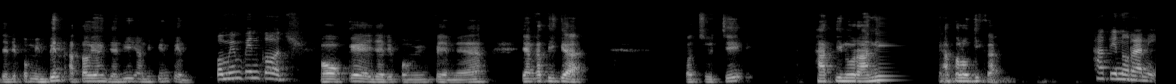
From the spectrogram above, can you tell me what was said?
Jadi pemimpin atau yang jadi yang dipimpin? pemimpin coach. Oke, jadi pemimpin ya. Yang ketiga, Coach Suci, hati nurani atau logika? Hati nurani.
